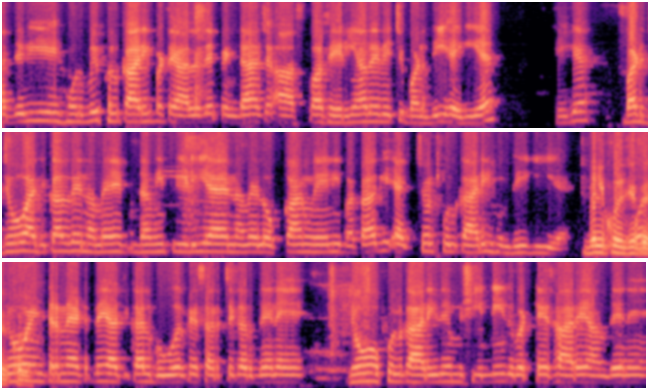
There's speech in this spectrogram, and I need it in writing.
ਅੱਜ ਵੀ ਇਹ ਹੁਣ ਵੀ ਫੁਲਕਾਰੀ ਪਟਿਆਲੇ ਦੇ ਪਿੰਡਾਂ 'ਚ ਆਸ-ਪਾਸ ਏਰੀਆ ਦੇ ਵਿੱਚ ਬਣਦੀ ਹੈਗੀ ਹੈ ਠੀਕ ਹੈ ਬਟ ਜੋ ਅੱਜ ਕੱਲ ਦੇ ਨਵੇਂ ਨਵੀਂ ਪੀੜ੍ਹੀ ਹੈ ਨਵੇਂ ਲੋਕਾਂ ਨੂੰ ਇਹ ਨਹੀਂ ਪਤਾ ਕਿ ਐਕਚੁਅਲ ਫੁਲਕਾਰੀ ਹੁੰਦੀ ਕੀ ਹੈ। ਬਿਲਕੁਲ ਜੀ ਉਹ ਜੋ ਬਿਲਕੁਲ। ਇੰਟਰਨੈਟ ਤੇ ਅੱਜ ਕੱਲ ਗੂਗਲ ਤੇ ਸਰਚ ਕਰਦੇ ਨੇ ਜੋ ਫੁਲਕਾਰੀ ਦੇ ਮਸ਼ੀਨੀ ਦੁਪੱਟੇ ਸਾਰੇ ਆਉਂਦੇ ਨੇ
